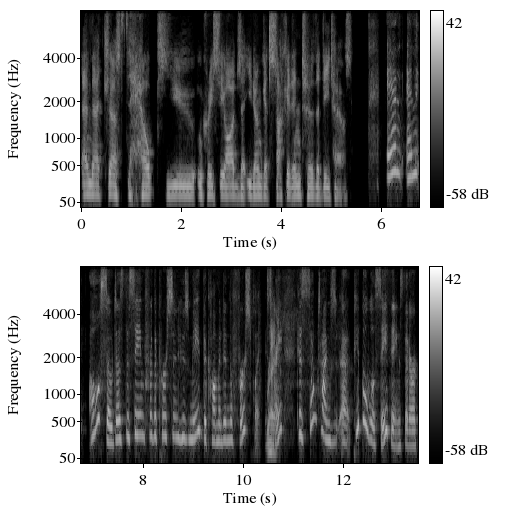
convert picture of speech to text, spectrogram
And that just helps you increase the odds that you don't get suckered into the details. And and it also does the same for the person who's made the comment in the first place Right. right because sometimes uh, people will say things that are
